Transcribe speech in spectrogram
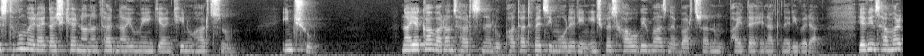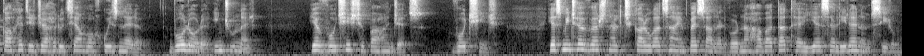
Ինձ թվում էր այդ աչքերն անընդհատ նայում էին կյանքին ու հարցնում. Ինչու։ Նա եկավ առանց հարցնելու, փաթաթվեց իմ օրերին, ինչպես խաղողի վազն է բարձրանում փայտե հենակների վրա, եւ ինձ համար կախեց իր ջահելության ողկույզները, բոլորը, ինչ ուներ, եւ ոչինչ չպահանջեց։ Ոչինչ։ Ես մինչև վերջն էլ չկարողացա այնպես անել, որ նա հավատա, թե ես էլ իրեն եմ սիրում։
